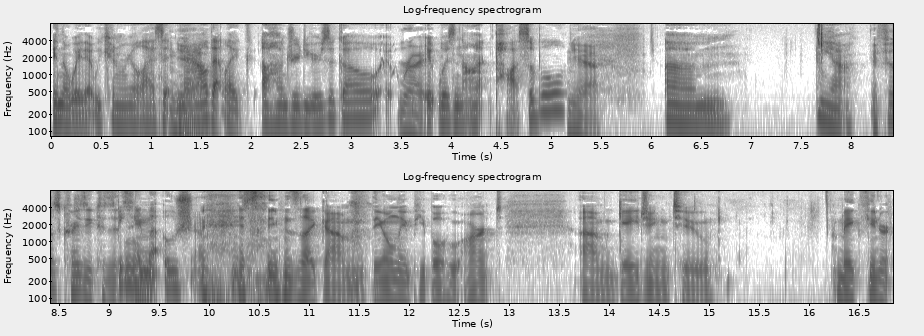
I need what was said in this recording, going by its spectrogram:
in the way that we can realize it Yeah. now that like a hundred years ago it, Right. it was not possible Yeah. Yeah. It feels crazy because it being in seems the ocean. it seems like um, the only people who aren't um, gauging to make future,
